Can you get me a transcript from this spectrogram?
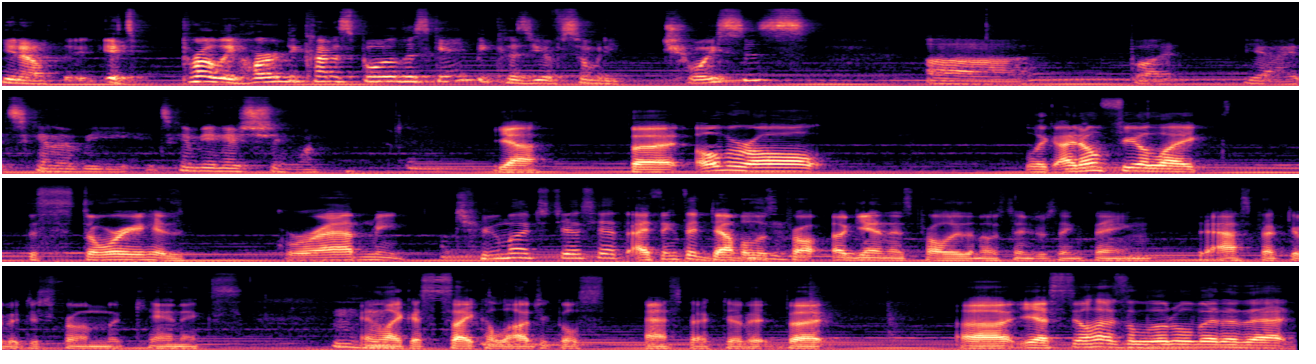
You know, it's probably hard to kind of spoil this game because you have so many choices. Uh, but yeah, it's gonna be it's gonna be an interesting one. Yeah, but overall, like I don't feel like the story has grabbed me too much just yet. I think the double is pro- again is probably the most interesting thing, the aspect of it, just from mechanics and like a psychological aspect of it. But uh, yeah, still has a little bit of that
